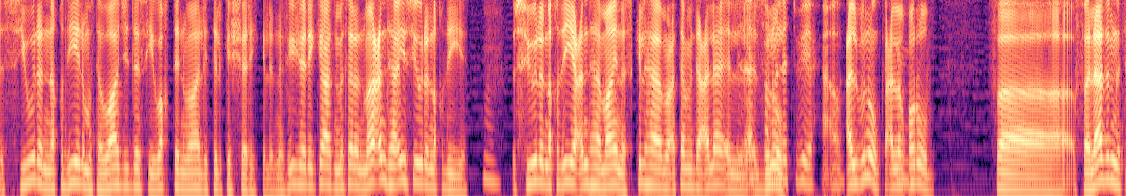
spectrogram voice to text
السيولة النقدية المتواجدة في وقت ما لتلك الشركة لأن في شركات مثلا ما عندها أي سيولة نقدية مم. السيولة النقدية عندها minus كلها معتمدة على ال- الاسهم البنوك اللي تبيعها أو. على البنوك على. القروض ف... فلازم نت...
